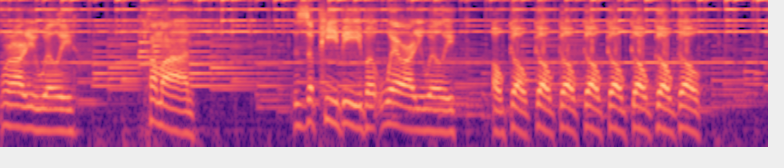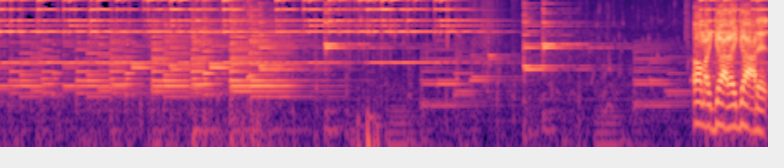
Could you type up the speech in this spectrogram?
Where are you, Willie? Come on. This is a PB, but where are you, Willie? Oh, go, go, go, go, go, go, go, go. Oh my god, I got it.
